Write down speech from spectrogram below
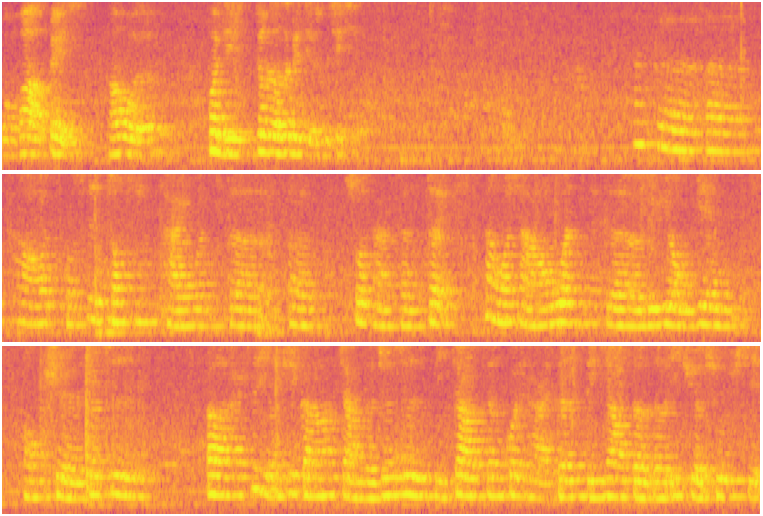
文化背景？然后我的问题就到这边结束，谢谢。那个呃，好，我是中心台文的呃硕三生，对。那我想要问那个吕永燕同学，就是呃，还是延续刚刚讲的，就是比较珍贵海跟林耀德的医学书写，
